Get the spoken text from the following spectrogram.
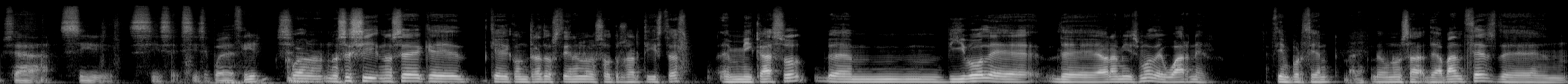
O sea, si, si, se puede decir. Bueno, no sé, si, no sé qué, qué contratos tienen los otros artistas, en mi caso, eh, vivo de, de, ahora mismo de Warner, 100%. Vale. De, unos, de avances, de,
